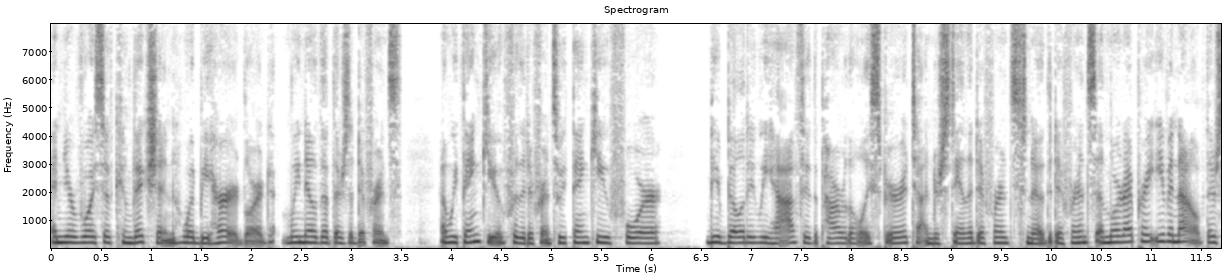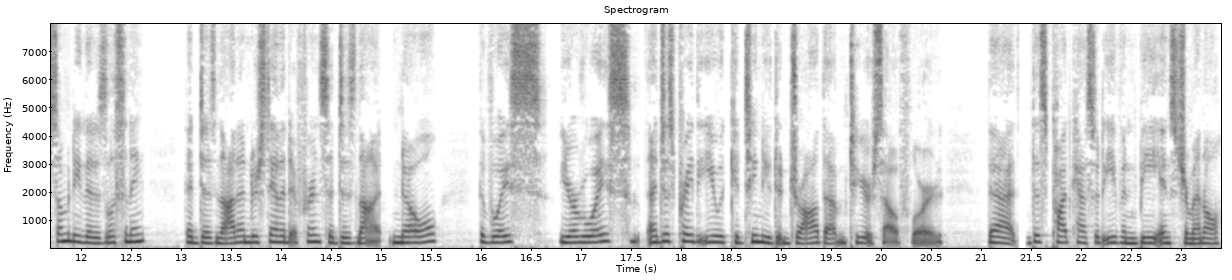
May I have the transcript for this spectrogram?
and your voice of conviction would be heard, Lord. We know that there's a difference and we thank you for the difference. We thank you for the ability we have through the power of the Holy Spirit to understand the difference, to know the difference. And Lord, I pray even now, if there's somebody that is listening that does not understand the difference, that does not know the voice, your voice, I just pray that you would continue to draw them to yourself, Lord, that this podcast would even be instrumental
